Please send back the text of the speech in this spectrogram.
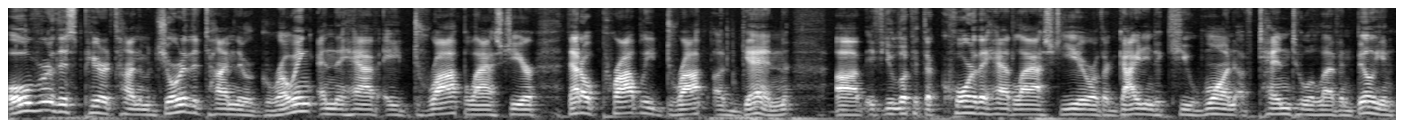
over this period of time, the majority of the time they were growing and they have a drop last year. That'll probably drop again. Uh, if you look at the core they had last year or they're guiding to Q1 of 10 to 11 billion,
